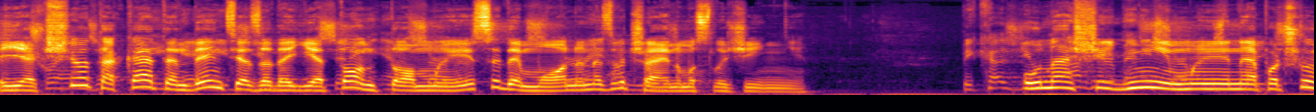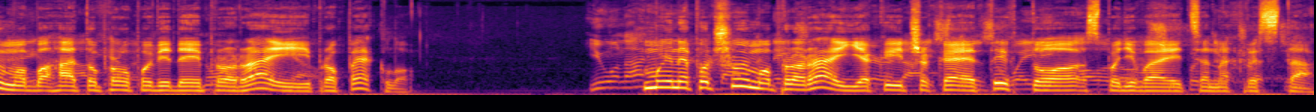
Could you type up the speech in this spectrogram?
Якщо така тенденція задає тон, то ми сидимо на незвичайному служінні. У наші дні ми не почуємо багато проповідей про рай і про пекло. Ми не почуємо про рай, який чекає тих, хто сподівається на Христа.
